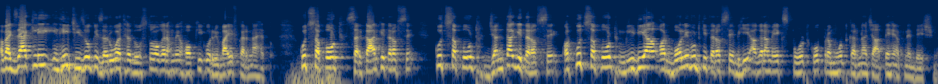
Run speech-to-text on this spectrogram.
अब एग्जैक्टली exactly इन्हीं चीज़ों की ज़रूरत है दोस्तों, अगर हमें हॉकी को रिवाइव करना है तो। कुछ सपोर्ट सरकार की तरफ़ से कुछ सपोर्ट जनता की तरफ़ से और कुछ सपोर्ट मीडिया और बॉलीवुड की तरफ़ से भी अगर हम एक स्पोर्ट को प्रमोट करना चाहते हैं अपने देश में।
